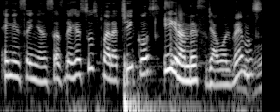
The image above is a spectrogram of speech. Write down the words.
en Enseñanzas de Jesús para chicos. Y grandes. Ya volvemos.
